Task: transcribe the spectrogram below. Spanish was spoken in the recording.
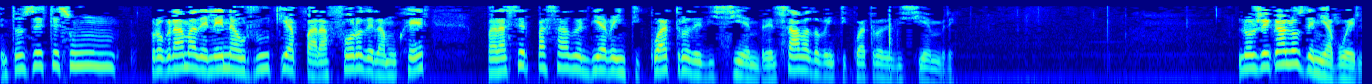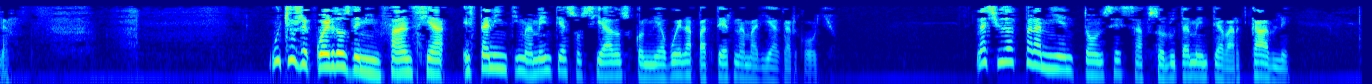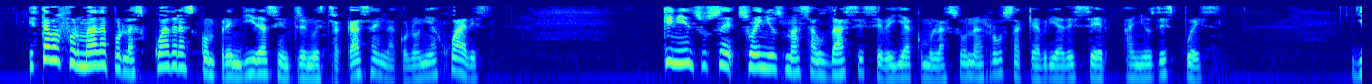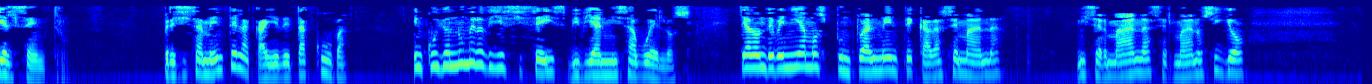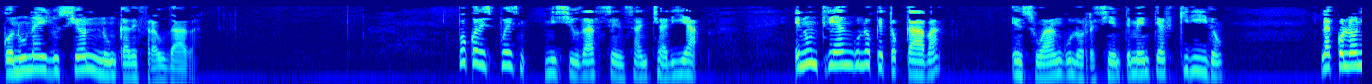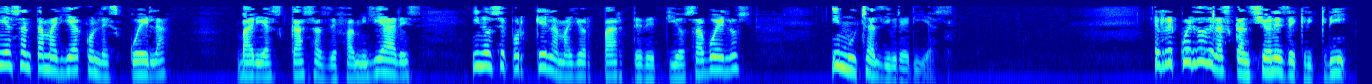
Entonces este es un programa de Elena Urrutia para Foro de la Mujer para ser pasado el día 24 de diciembre, el sábado 24 de diciembre. Los regalos de mi abuela. Muchos recuerdos de mi infancia están íntimamente asociados con mi abuela paterna María Gargollo. La ciudad para mí entonces, absolutamente abarcable, estaba formada por las cuadras comprendidas entre nuestra casa en la colonia Juárez, que ni en sus sueños más audaces se veía como la zona rosa que habría de ser años después, y el centro, precisamente la calle de Tacuba, en cuyo número 16 vivían mis abuelos, y a donde veníamos puntualmente cada semana, mis hermanas, hermanos y yo, con una ilusión nunca defraudada. Poco después mi ciudad se ensancharía en un triángulo que tocaba, en su ángulo recientemente adquirido, la colonia Santa María con la escuela, varias casas de familiares y no sé por qué la mayor parte de tíos abuelos y muchas librerías. El recuerdo de las canciones de Cricri,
